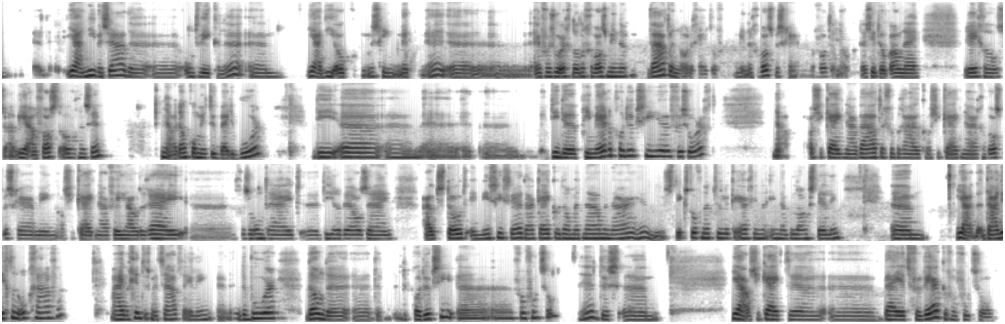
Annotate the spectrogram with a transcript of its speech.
ja, nieuwe zaden ontwikkelen. Um, ja, die ook misschien met, hè, uh, ervoor zorgen dat een gewas minder water nodig heeft of minder gewasbescherming of wat dan ook. Daar zitten ook allerlei regels weer aan vast overigens. Hè. Nou, dan kom je natuurlijk bij de boer, die, uh, uh, die de primaire productie verzorgt. Als je kijkt naar watergebruik, als je kijkt naar gewasbescherming, als je kijkt naar veehouderij, uh, gezondheid, uh, dierenwelzijn, uitstoot, emissies, hè, daar kijken we dan met name naar. Hè. Stikstof natuurlijk erg in, in de belangstelling. Um, ja, daar ligt een opgave. Maar hij begint dus met zaadveling, uh, de boer, dan de, de, de, productie van voedsel. Dus um, ja, als je kijkt bij het verwerken van voedsel,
